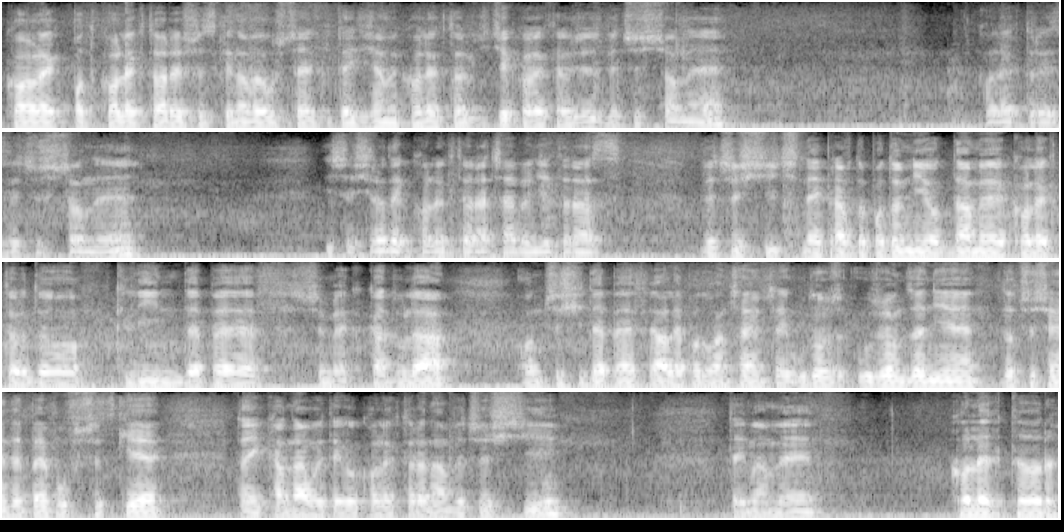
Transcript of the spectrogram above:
kolek, pod kolektory, wszystkie nowe uszczelki. Tutaj gdzieś mamy kolektor. Widzicie, kolektor już jest wyczyszczony. Kolektor jest wyczyszczony. Jeszcze środek kolektora trzeba będzie teraz wyczyścić. Najprawdopodobniej oddamy kolektor do Clean DPF Szymek Kadula. On czyści DPF-y, ale podłączając tutaj urządzenie do czyszczenia DPF-ów, wszystkie tutaj kanały tego kolektora nam wyczyści. Tutaj mamy kolektor.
